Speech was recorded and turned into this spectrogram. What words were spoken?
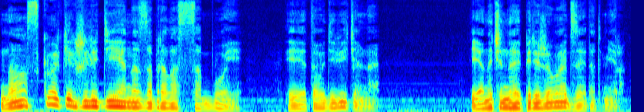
Но скольких же людей она забрала с собой, и это удивительно. Я начинаю переживать за этот мир —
